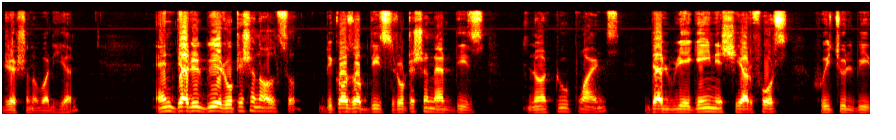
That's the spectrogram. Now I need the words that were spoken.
direction over here. And there will be a rotation also because of this rotation at these you know, two points there will be again a shear force which will be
